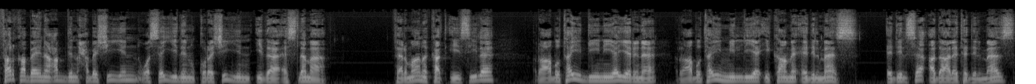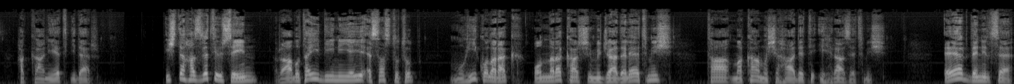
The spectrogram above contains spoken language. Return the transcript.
Farka beyne abdin habeşiyyin ve seyyidin kureşiyyin izâ eslema. Fermanı kat'isiyle rabıtayı diniye yerine rabıtayı milliye ikame edilmez. Edilse adalet edilmez, hakkaniyet gider. İşte Hazreti Hüseyin rabıtayı diniyeyi esas tutup muhik olarak onlara karşı mücadele etmiş, ta makamı şehadeti ihraz etmiş. Eğer denilse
